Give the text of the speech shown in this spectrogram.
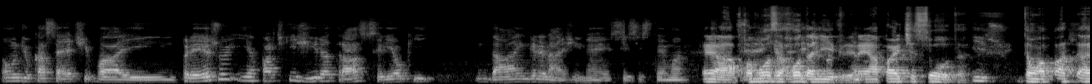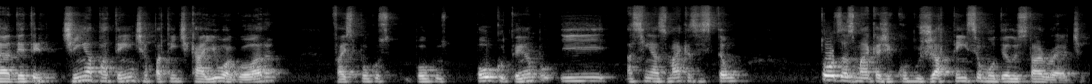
Onde o cassete vai preso e a parte que gira atrás seria o que da engrenagem, né? Esse sistema. É a famosa é, roda livre, né? A parte solta. Isso. Então a, a DT tinha a patente, a patente caiu agora, faz poucos, poucos, pouco tempo e assim as marcas estão, todas as marcas de cubo já têm seu modelo Star Ratchet.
